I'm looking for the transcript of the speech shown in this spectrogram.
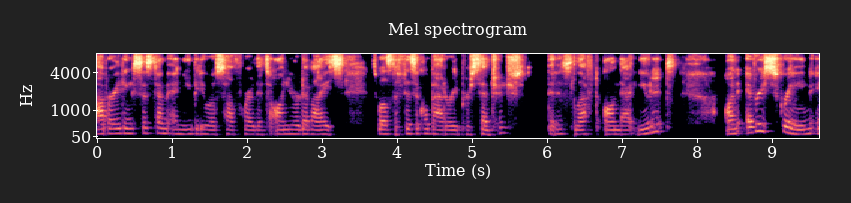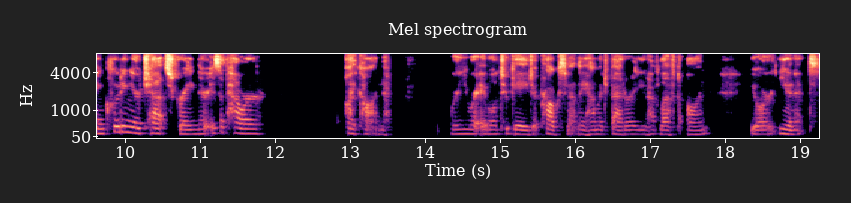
operating system and UbiDuo software that's on your device, as well as the physical battery percentage that is left on that unit. On every screen, including your chat screen, there is a power icon where you are able to gauge approximately how much battery you have left on your unit.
